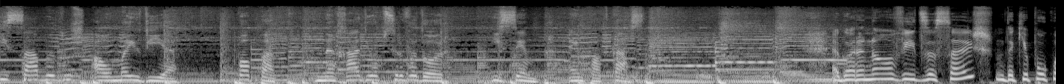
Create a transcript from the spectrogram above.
e sábados ao meio-dia. Pop-up na Rádio Observador e sempre em podcast. Agora 9 e 16, daqui a pouco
